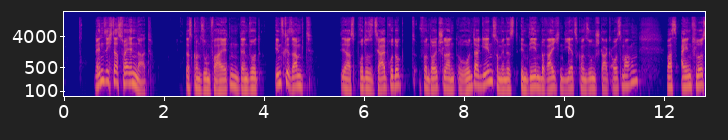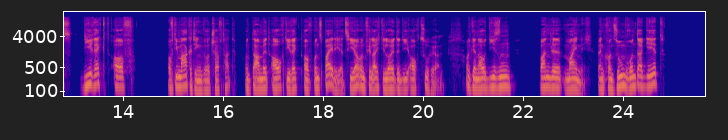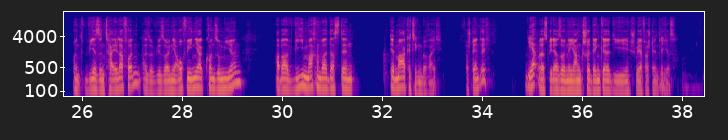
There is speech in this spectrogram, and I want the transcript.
wenn sich das verändert, das Konsumverhalten, dann wird insgesamt das Bruttosozialprodukt von Deutschland runtergehen, zumindest in den Bereichen, die jetzt Konsum stark ausmachen, was Einfluss direkt auf, auf die Marketingwirtschaft hat und damit auch direkt auf uns beide jetzt hier und vielleicht die Leute, die auch zuhören. Und genau diesen Wandel meine ich. Wenn Konsum runtergeht und wir sind Teil davon, also wir sollen ja auch weniger konsumieren, aber wie machen wir das denn im Marketingbereich? Verständlich? Ja, Oder ist wieder so eine Youngsche Denke, die schwer verständlich ist?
